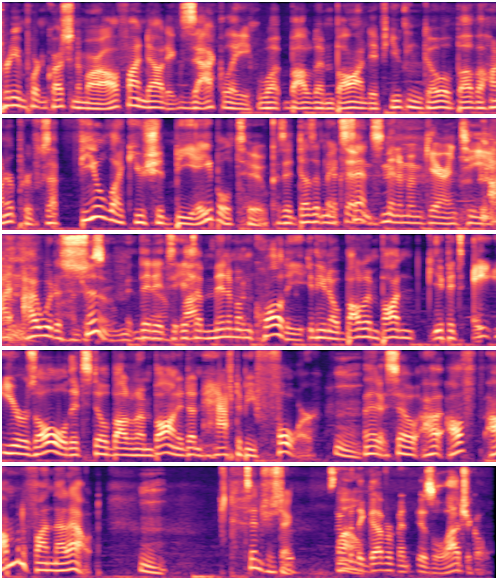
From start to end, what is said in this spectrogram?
pretty important question tomorrow. I'll find out exactly what bottled and bond if you can go above 100 proof because I feel like you should be able to because it doesn't make It's a sense. minimum guarantee. I, I would assume that it's it's a minimum quality. You know, bottled and bond. If it's eight years old, it's still bottled and bond. It doesn't have to be four. Uh, So I, I'll I'm going to find that out. It's interesting. Some Wow. of the government is logical.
